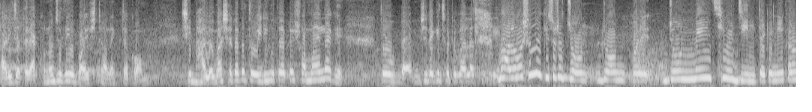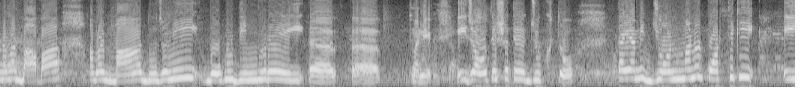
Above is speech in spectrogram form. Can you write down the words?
পারিজাতের এখনও যদিও বয়সটা অনেকটা কম সে ভালোবাসাটা তো তৈরি হতে একটা সময় লাগে তো সেটা কি ছোটবেলা থেকে? ভালোবাসা না কিছুটা জন জন মানে জন্মেইছি ওই জিনটাকে নিয়ে কারণ আমার বাবা আমার মা দুজনেই বহু দিন ধরে এই মানে এই জগতের সাথে যুক্ত। তাই আমি জন্মানোর পর থেকেই এই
